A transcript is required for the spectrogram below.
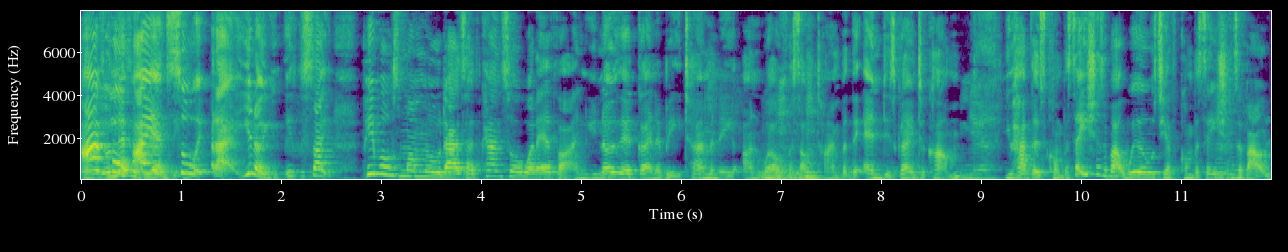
I Mm. Thought I had saw it. Like, you know, it's like people's mum or dads have cancer or whatever, and you know they're going to be terminally unwell for some time, but the end is going to come. Mm-hmm. Yeah. Mm. You have those conversations about wills, you have conversations about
